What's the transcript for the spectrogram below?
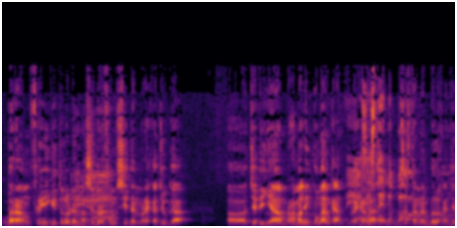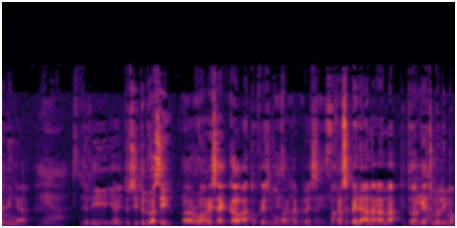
barang free gitu loh dan masih Iya. berfungsi dan mereka juga uh, jadinya ramah lingkungan kan Iya, mereka nggak sustainable. sustainable kan Oh. jadinya Iya, setuju. jadi ya itu sih itu dua sih uh, ruang recycle atau Facebook, Facebook Marketplace. Marketplace. bahkan sepeda anak-anak itu harganya Iya. cuma 50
